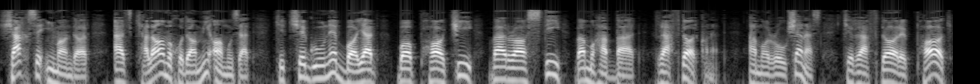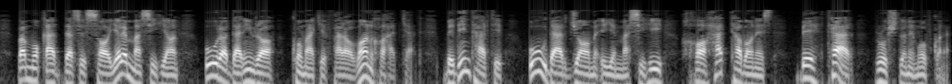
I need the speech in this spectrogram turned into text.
شخص ایماندار از کلام خدا می آموزد که چگونه باید با پاکی و راستی و محبت رفتار کند. اما روشن است که رفتار پاک و مقدس سایر مسیحیان او را در این راه کمک فراوان خواهد کرد. بدین ترتیب او در جامعه مسیحی خواهد توانست بهتر رشد و نمو کند.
